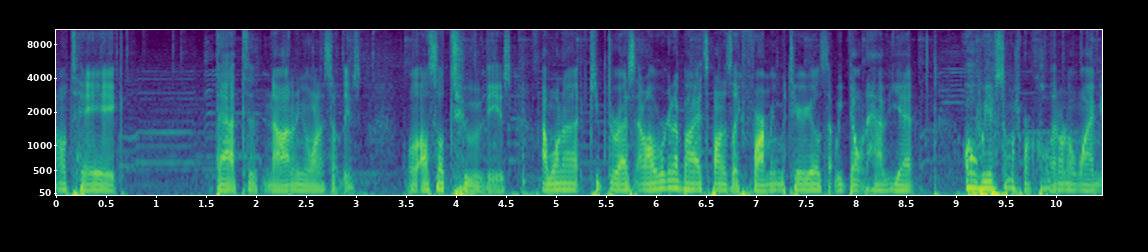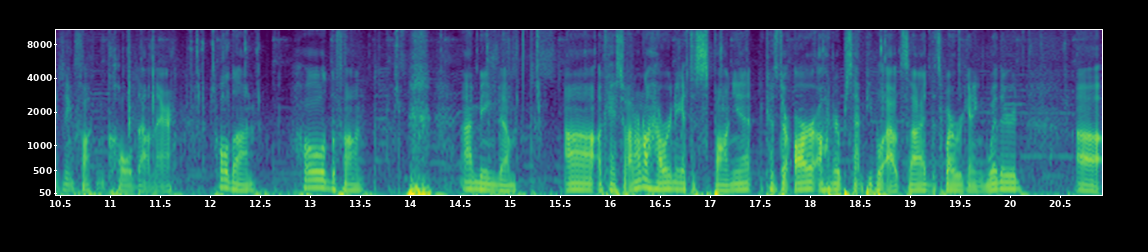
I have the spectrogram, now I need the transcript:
I'll take that to... No, I don't even want to sell these. Well, I'll sell two of these. I want to keep the rest, and all we're going to buy at spawn is like farming materials that we don't have yet. Oh, we have so much more coal. I don't know why I'm using fucking coal down there. Hold on. Hold the phone. I'm being dumb. Uh, okay, so I don't know how we're going to get to spawn yet, because there are 100% people outside. That's why we're getting withered. Uh,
